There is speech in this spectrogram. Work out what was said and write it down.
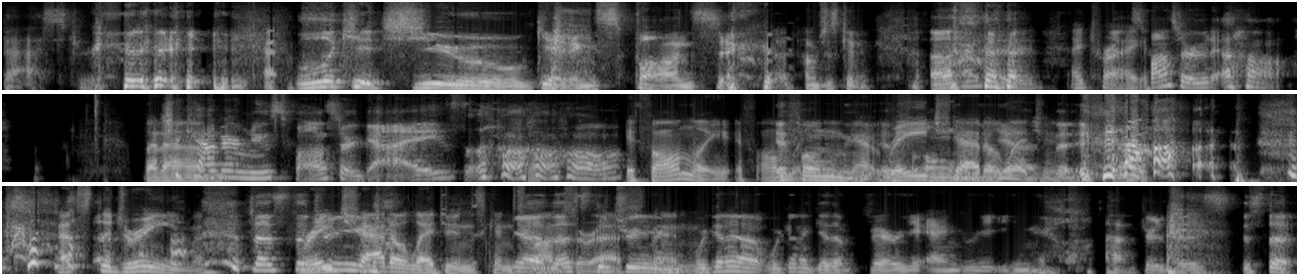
bastard. Look at you getting sponsored. I'm just kidding. Uh. I try. Sponsored. uh-huh. But Check out um, our new sponsor, guys. if only, if only, if only. yeah, if Raid only, Shadow yeah, Legends. the- right? That's the dream. That's the Raid dream. Shadow Legends can yeah, that's sponsor the us. dream. We're gonna we're gonna get a very angry email after this. this the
